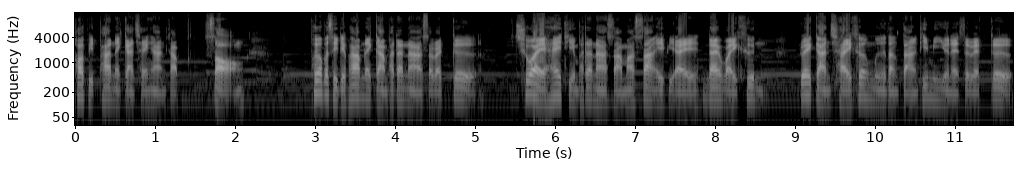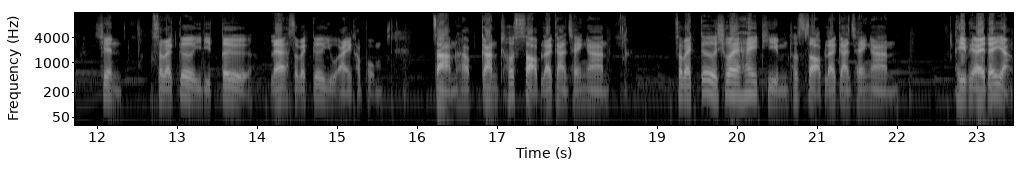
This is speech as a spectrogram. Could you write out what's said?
ข้อผิดพลาดในการใช้งานครับ 2. เพิ่มประสิทธิภาพในการพัฒนา Swagger ช่วยให้ทีมพัฒนาสามารถสร้าง API ได้ไวขึ้น ด้วยการใช้เครื่องมือต่างๆ ที่มีอยู่ใน Swagger เช่น Swagger Editor และ Swagger UI ครับผม 3. นะครับการทดสอบและการใช้งาน Swagger ช่วยให้ทีมทดสอบและการใช้งาน API ได้อย่าง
